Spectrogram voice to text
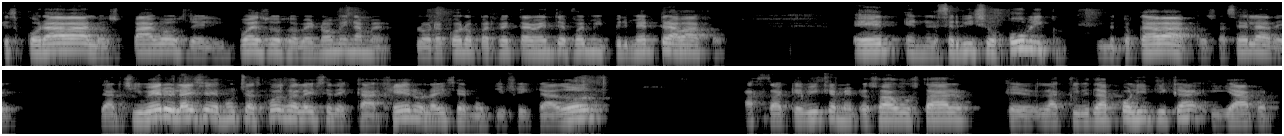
Escoraba los pagos del impuesto sobre nómina, me, lo recuerdo perfectamente, fue mi primer trabajo en, en el servicio público. Y me tocaba pues hacerla de, de archivero y la hice de muchas cosas, la hice de cajero, la hice de notificador, hasta que vi que me empezó a gustar eh, la actividad política y ya, bueno,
